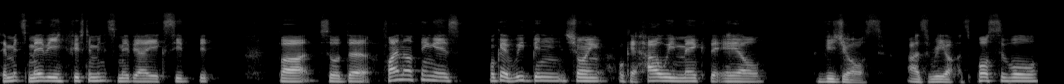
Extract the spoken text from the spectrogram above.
10 minutes, maybe 15 minutes, maybe I exceed a bit. But so the final thing is, okay, we've been showing, okay, how we make the AR visuals as real as possible.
